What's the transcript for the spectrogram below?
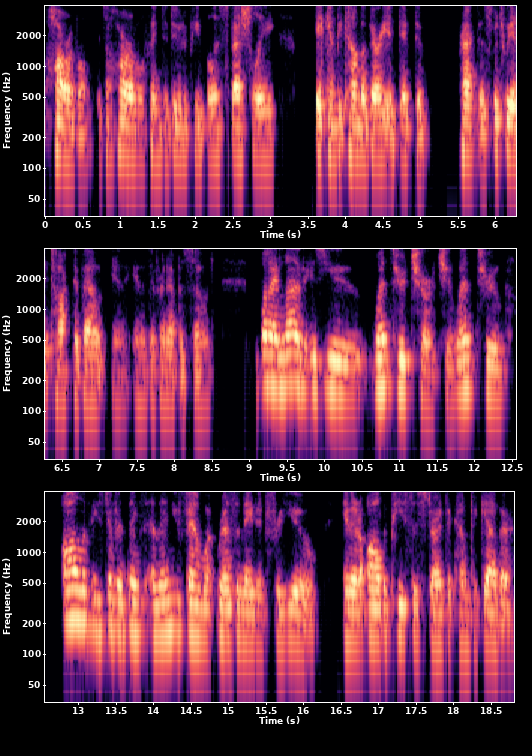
horrible. It's a horrible thing to do to people especially it can become a very addictive practice which we had talked about in, in a different episode. What i love is you went through church you went through all of these different things and then you found what resonated for you and it all the pieces started to come together.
